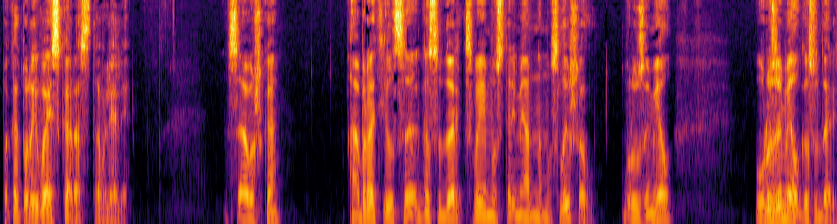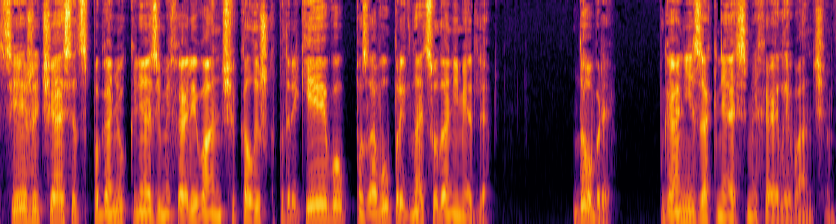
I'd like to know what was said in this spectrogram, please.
по которой войска расставляли. Савушка, Обратился государь к своему стремянному. Слышал? Уразумел? Уразумел, государь. Сей же часец погоню к князю Михаилу Ивановичу Калышко-Патрикееву, позову пригнать сюда немедля. Добре. Гони за князь Михаилом Ивановичем.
